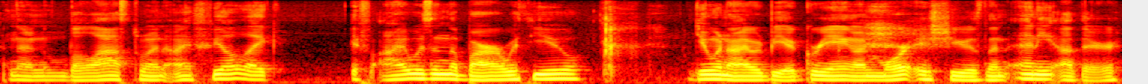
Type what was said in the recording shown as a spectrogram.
And then the last one, I feel like if I was in the bar with you You and I would be agreeing on more issues than any other.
